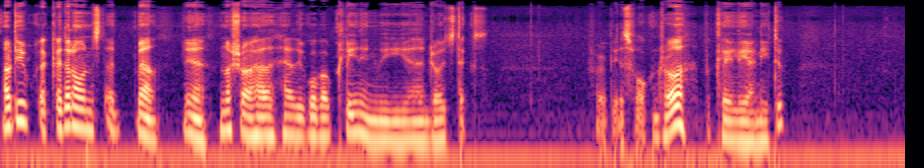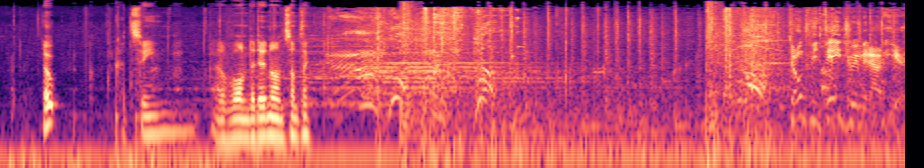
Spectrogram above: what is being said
How do you? I, I don't know. uh, Well, yeah, I'm not sure how how you go about cleaning the uh, joysticks for a PS4 controller, but clearly I need to. Oh, cutscene. I've wandered in on something. Daydreaming out here.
